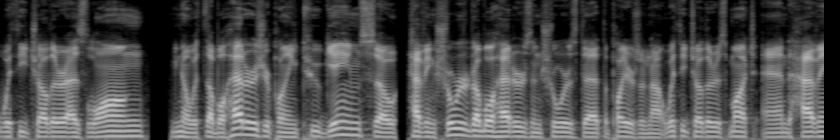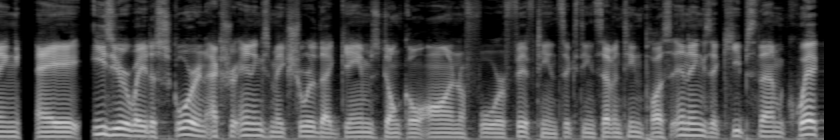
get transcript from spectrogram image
with each other as long you know, with double headers, you're playing two games, so having shorter double headers ensures that the players are not with each other as much, and having a easier way to score in extra innings makes sure that games don't go on for 15, 16, 17 plus innings. It keeps them quick,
